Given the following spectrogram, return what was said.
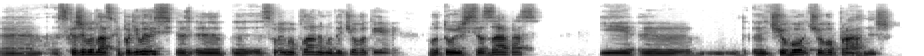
Е, Скажи, будь ласка, поділись своїми планами, до чого ти готуєшся зараз і е, е, чого, чого прагнеш?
